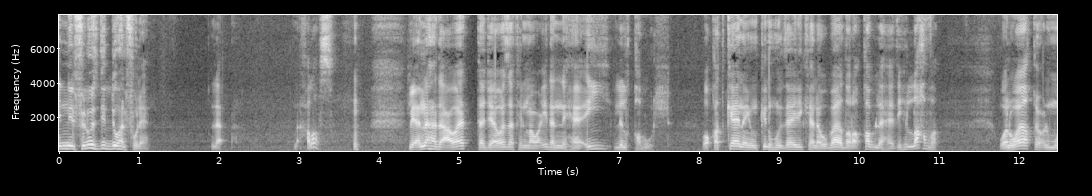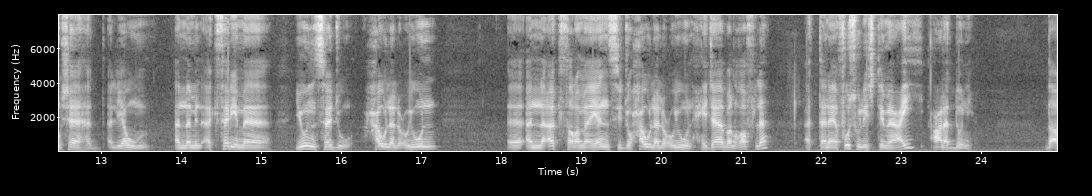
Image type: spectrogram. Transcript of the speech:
إن الفلوس دي ادوها لفلان. لا. لا خلاص. لأنها دعوات تجاوزت الموعد النهائي للقبول. وقد كان يمكنه ذلك لو بادر قبل هذه اللحظة. والواقع المشاهد اليوم أن من أكثر ما ينسج حول العيون آه، أن أكثر ما ينسج حول العيون حجاب الغفلة التنافس الاجتماعي على الدنيا. ده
